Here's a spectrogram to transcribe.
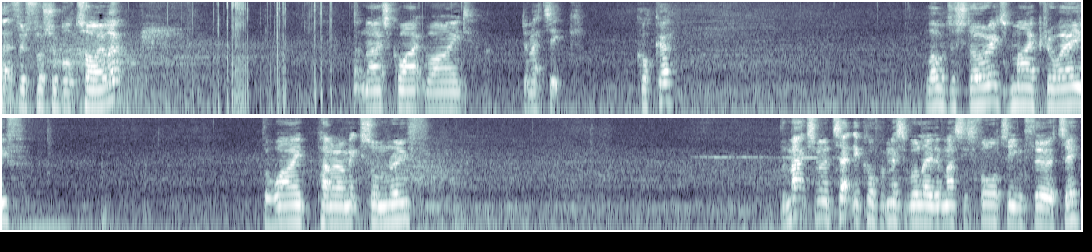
Thetford flushable toilet. That nice quite wide Dometic cooker. Loads of storage, microwave. The wide panoramic sunroof. The maximum technical permissible laden mass is 1430.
